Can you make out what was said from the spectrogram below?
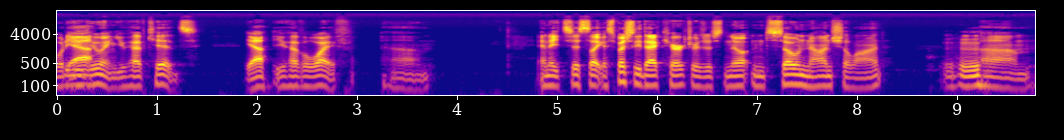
What are Yeah. you doing? You have kids." yeah, you have a wife um, and it's just like especially that character is just no and so nonchalant hmm um,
